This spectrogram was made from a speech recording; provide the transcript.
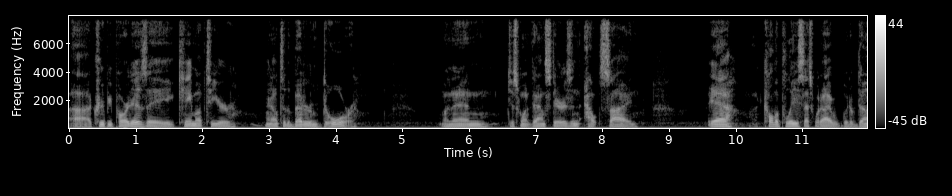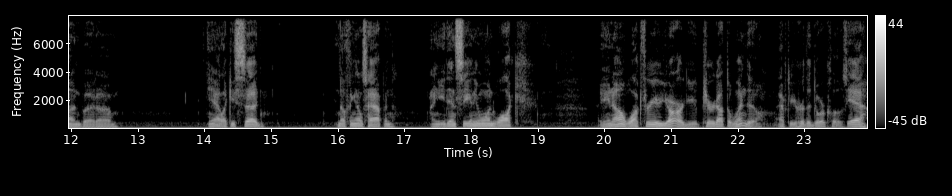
Uh, creepy part is they came up to your, you know, to the bedroom door and then just went downstairs and outside. Yeah, call the police. That's what I would have done. But um, yeah, like he said, nothing else happened, and you didn't see anyone walk. You know, walk through your yard. You peered out the window after you heard the door close. Yeah,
